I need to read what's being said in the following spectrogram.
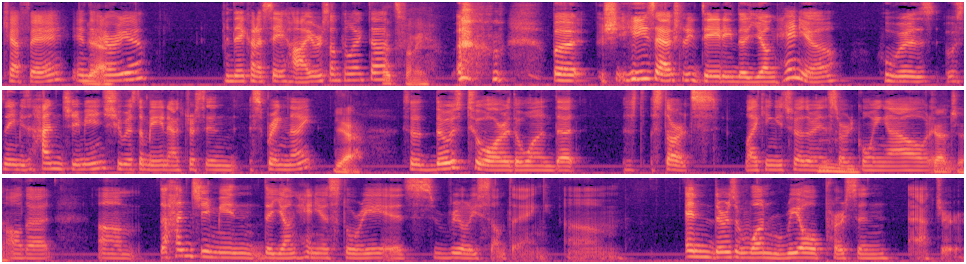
cafe in the area, and they kind of say hi or something like that. That's funny. but she, he's actually dating the young haenyeo, who is whose name is Han Jimin. She was the main actress in Spring Night. Yeah. So those two are the one that st- starts liking each other and start going out Hmm. Gotcha. and all that. Um, the Han Jimin, the young haenyeo story, is really something. Um, and there's one real person actor.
